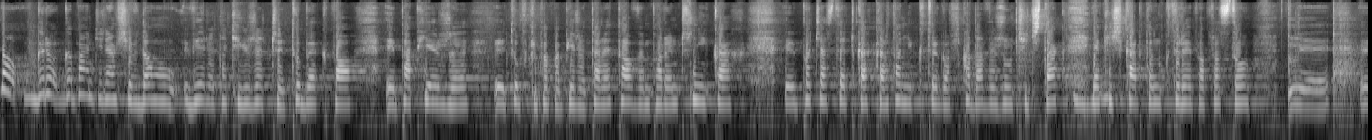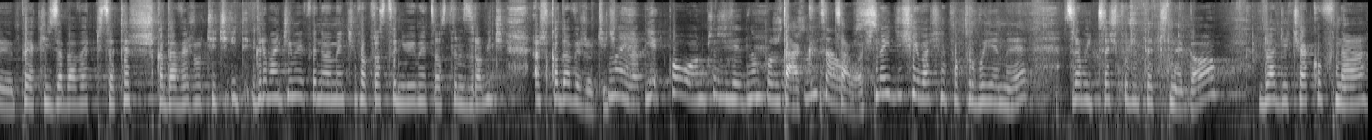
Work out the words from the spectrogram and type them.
no gro- gromadzi nam się w domu wiele takich rzeczy, tubek po y, papierze, y, tubki po papierze toaletowym, po ręcznikach, po ciasteczkach, kartonik, którego szkoda wyrzucić, tak? Jakiś karton, który po prostu po jakiejś zabaweczce też szkoda wyrzucić i gromadzimy w pewnym momencie po prostu nie wiemy co z tym zrobić, a szkoda wyrzucić. Najlepiej połączyć w jedną pożyteczną Tak, całość. całość. No i dzisiaj właśnie popróbujemy zrobić coś pożytecznego dla dzieciaków na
